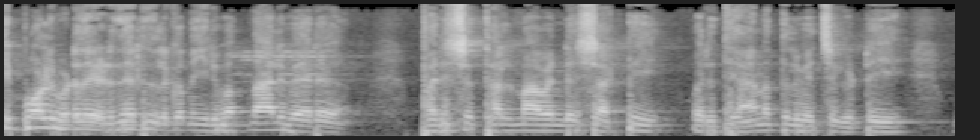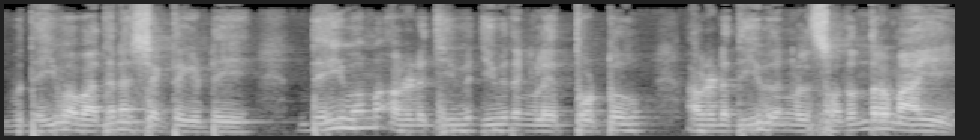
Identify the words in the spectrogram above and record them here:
ഇപ്പോൾ ഇവിടുന്ന് എഴുന്നേറ്റ് നിൽക്കുന്ന ഇരുപത്തിനാല് പേര് പരിശുദ്ധാത്മാവിന്റെ ശക്തി ഒരു ധ്യാനത്തിൽ വെച്ച് കിട്ടി ദൈവവചന ശക്തി കിട്ടി. ദൈവം അവരുടെ ജീവ ജീവിതങ്ങളെ തൊട്ടു അവരുടെ ജീവിതങ്ങൾ സ്വതന്ത്രമായി.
